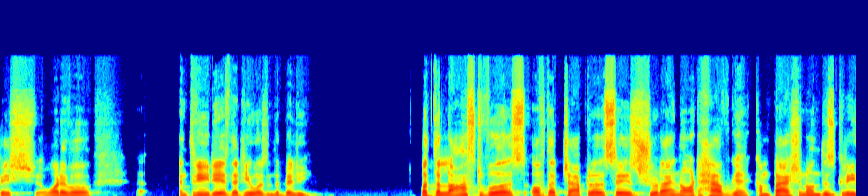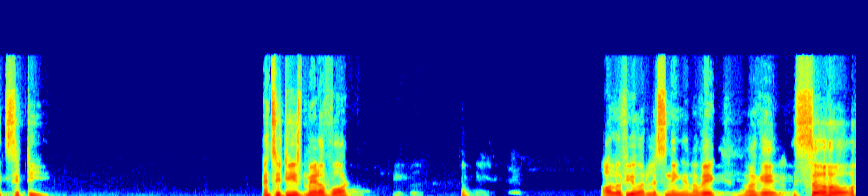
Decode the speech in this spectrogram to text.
fish, whatever, and three days that he was in the belly. But the last verse of that chapter says, Should I not have compassion on this great city? And city is made of what? All of you are listening and awake. Okay. So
